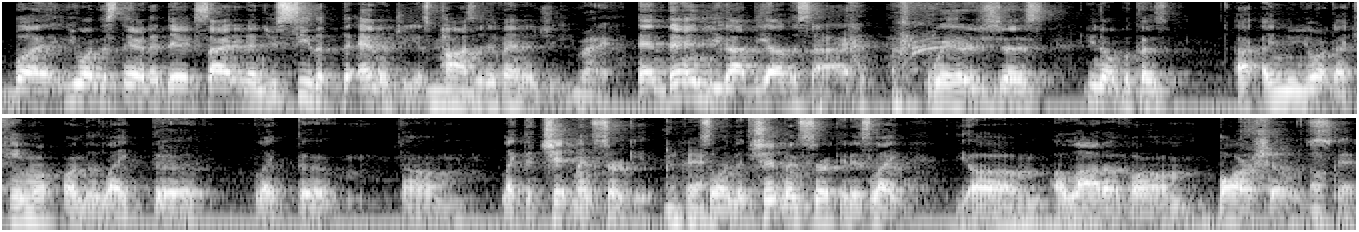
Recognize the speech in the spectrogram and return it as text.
But you understand that they're excited and you see the, the energy, it's mm-hmm. positive energy. Right. And then you got the other side where it's just, you know, because I, in New York, I came up under like the, like the, um, like the Chitlin circuit. Okay. So in the Chitlin circuit, it's like um, a lot of um, bar shows. Okay.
